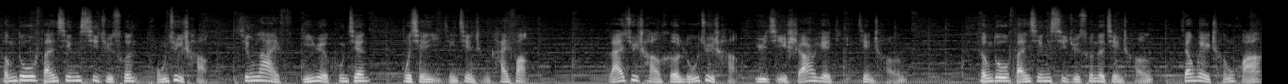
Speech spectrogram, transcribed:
成都繁星戏剧村同剧场、星 Life 音乐空间目前已经建成开放，来剧场和卢剧场预计十二月底建成。成都繁星戏剧村的建成，将为成华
